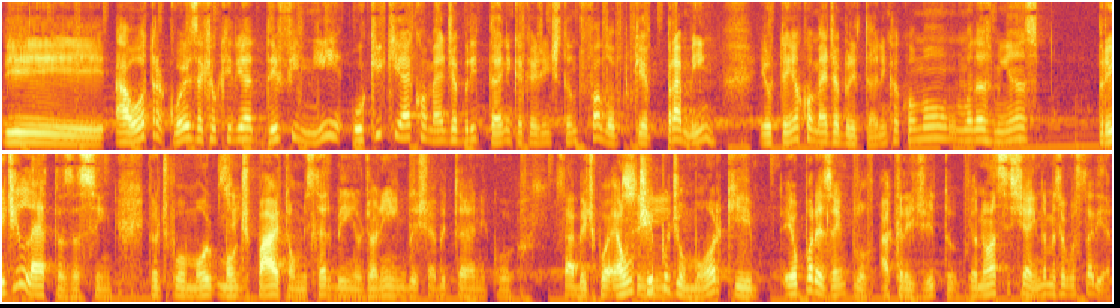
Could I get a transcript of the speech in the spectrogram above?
E a outra coisa é que eu queria definir o que, que é comédia britânica que a gente tanto falou, porque para mim eu tenho a comédia britânica como uma das minhas prediletas, assim. Então, tipo, Monty Sim. Python, Mr. Bean, o Johnny English é britânico, sabe? Tipo, é um Sim. tipo de humor que eu, por exemplo, acredito, eu não assisti ainda, mas eu gostaria,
